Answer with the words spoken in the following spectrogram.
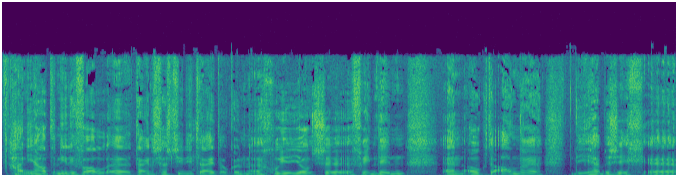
Hanni had in ieder geval uh, tijdens haar studietijd ook een, een goede Joodse vriendin. En ook de anderen die hebben zich uh,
